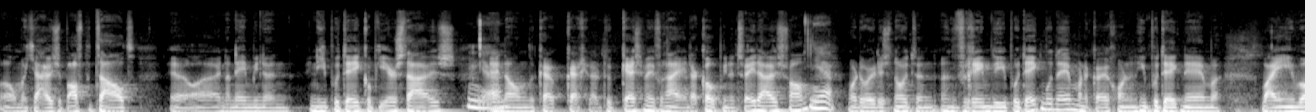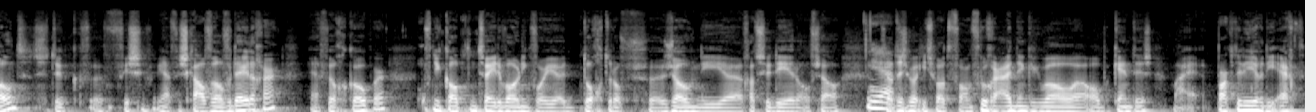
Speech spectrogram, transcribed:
eh, omdat je huis hebt afbetaald. Eh, en dan neem je een, een hypotheek op je eerste huis. ja. En dan krijg, je daar natuurlijk cash mee vrij. En daar koop je een tweede huis van. ja. Waardoor je dus nooit een, een vreemde hypotheek moet nemen. Maar dan kan je gewoon een hypotheek nemen waar je in woont. Dat is natuurlijk eh, fis- ja, fiscaal veel voordeliger en veel goedkoper. Of je koopt een tweede woning voor je dochter of eh, zoon die eh, gaat studeren of zo. Dus dat is wel iets wat van vroeger uit denk ik wel eh, al bekend is. Maar particulieren die echt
